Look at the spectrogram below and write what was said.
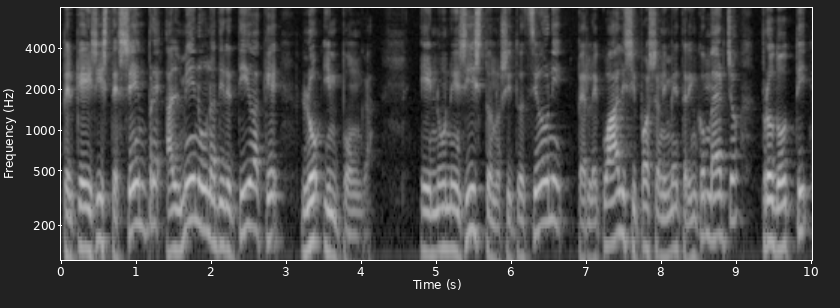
perché esiste sempre almeno una direttiva che lo imponga e non esistono situazioni per le quali si possano immettere in commercio prodotti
